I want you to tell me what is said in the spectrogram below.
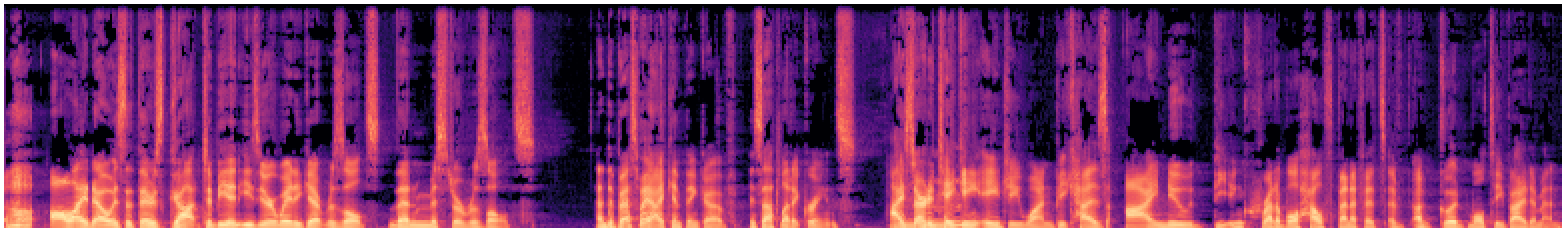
all I know is that there's got to be an easier way to get results than Mr. Results. And the best way I can think of is athletic greens. I started mm-hmm. taking AG1 because I knew the incredible health benefits of a good multivitamin.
